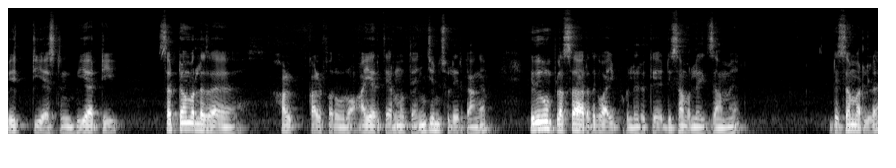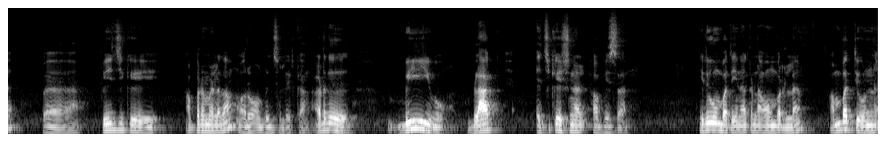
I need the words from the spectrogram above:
பிடி அஸ்டன் பிஆர்டி செப்டம்பரில் கால் கால்ஃபர் வரும். ஆயிரத்தி இரநூத்தி அஞ்சுன்னு சொல்லியிருக்காங்க. இதுவும் ப்ளஸ் ஆகிறதுக்கு வாய்ப்புகள் இருக்குது டிசம்பரில் எக்ஸாமு டிசம்பரில் இப்போ பிஜிக்கு அப்புறமேல தான் வரும் அப்படின்னு சொல்லியிருக்காங்க. அடுத்து பிஇஓ பிளாக் எஜுகேஷ்னல் ஆஃபீஸர் இதுவும் பார்த்திங்கனாக்கா நவம்பரில் ஐம்பத்தி ஒன்று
